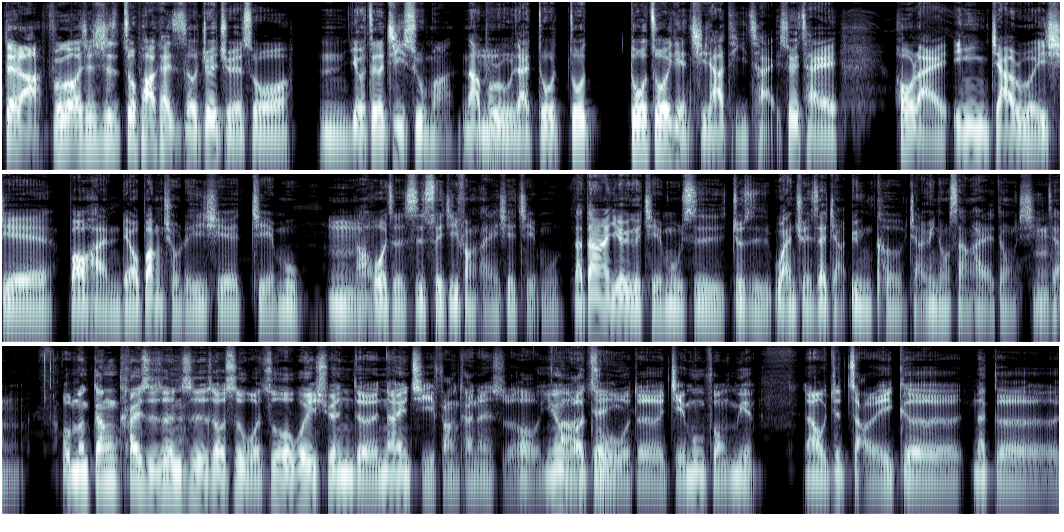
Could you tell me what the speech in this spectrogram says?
对啦，不过就是做 Podcast 之后就会觉得说，嗯，有这个技术嘛，那不如来多多多做一点其他题材，所以才。后来，英英加入了一些包含聊棒球的一些节目，嗯，然后或者是随机访谈一些节目。那当然也有一个节目是，就是完全在讲运科、讲运动伤害的东西。这样，嗯、我们刚开始认识的时候，是我做魏轩的那一集访谈的时候，因为我要做我的节目封面，哦、然后我就找了一个那个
